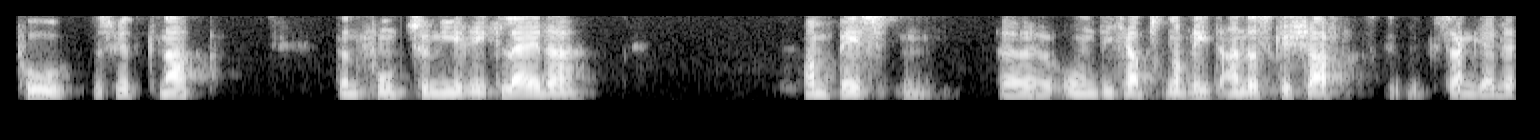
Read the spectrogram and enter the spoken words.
puh, das wird knapp. Dann funktioniere ich leider am besten. Äh, und ich habe es noch nicht anders geschafft. Sagen, ja,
